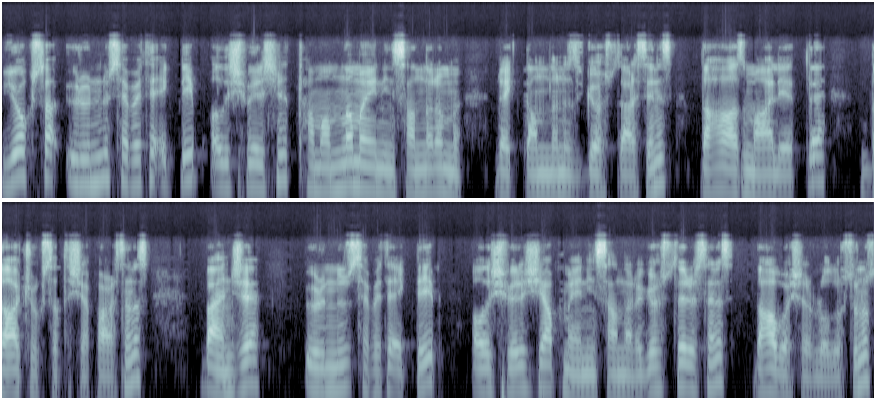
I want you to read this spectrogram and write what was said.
Yoksa ürünü sepete ekleyip alışverişini tamamlamayan insanlara mı reklamlarınızı gösterseniz daha az maliyetle daha çok satış yaparsınız? Bence ürününüzü sepete ekleyip alışveriş yapmayan insanlara gösterirseniz daha başarılı olursunuz.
